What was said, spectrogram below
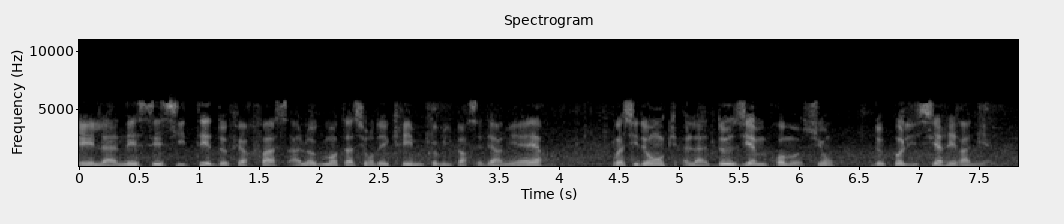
et la nécessité de faire face à l'augmentation des crimes commis par ces dernières, voici donc la deuxième promotion de policières iraniennes.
